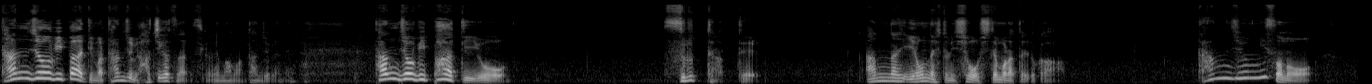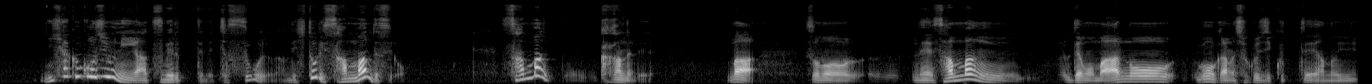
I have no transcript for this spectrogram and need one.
誕生日パーティーまあ誕生日8月なんですけどねママの誕生日はね。誕生日パーティーをするってなってあんないろんな人にショーをしてもらったりとか単純にその250人集めるってめっちゃすごいよな。で1人3万ですよ。3万かかんねんで。まあそのね3万でもまああの豪華な食事食ってあのい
